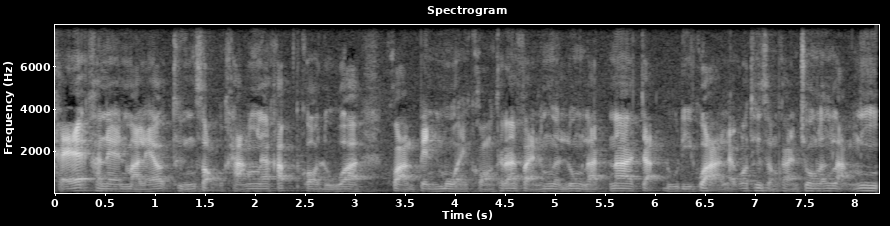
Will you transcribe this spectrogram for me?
แพ้คะแนนมาแล้วถึง 2 ครั้งนะครับ ก็ดูว่าความเป็นมวยของทางด้านฝ่ายน้ำเงินลุงรัตน่าจะดูดีกว่า แล้วก็ที่สำคัญช่วงหลังๆนี่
